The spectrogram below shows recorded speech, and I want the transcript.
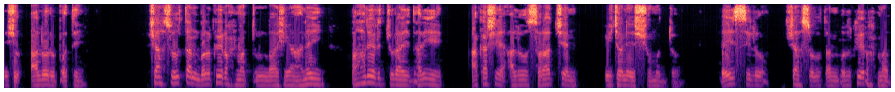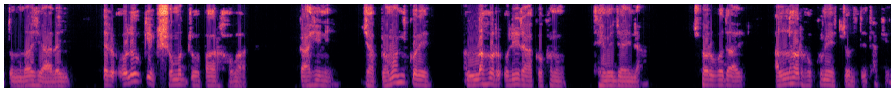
এসো আলোর পথে। শাহ সুলতান বলকে রহমতুল্লাহ আলাই পাহাড়ের চূড়ায় দাঁড়িয়ে আকাশে আলো ছড়াচ্ছেন পিছনে সমুদ্র। এই ছিল শাহ সুলতান বলকে রহমাতুল্লাহ আলাই এর অলৌকিক সমুদ্র পার হওয়ার কাহিনী যা প্রমাণ করে আল্লাহর অলিরা কখনো থেমে যায় না। সর্বদাই আল্লাহর হুকুমে চলতে থাকেন।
